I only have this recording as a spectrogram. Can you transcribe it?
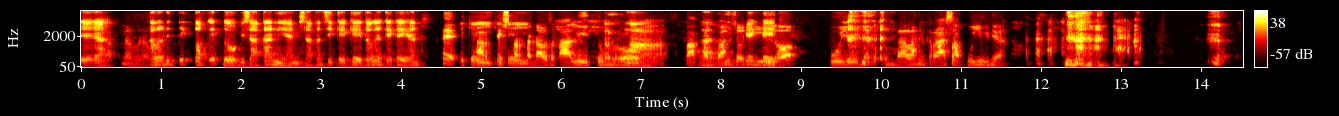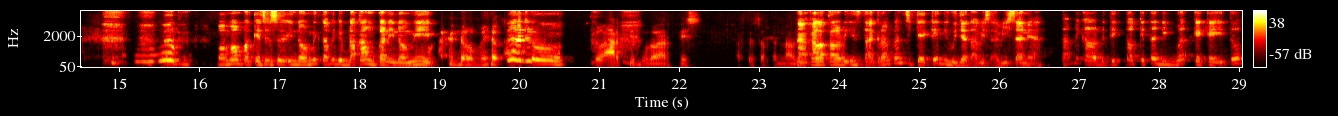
Iya. Benar-benar. Kalau di TikTok itu misalkan nih ya, misalkan si Keke itu kan Keke kan. KKI Artis KKI terkenal sekali itu, bro. Terkenal. Makan Nah, bakso kilo, puyuhnya ketinggalan, kerasa puyuhnya. Ngomong pakai susu Indomie tapi di belakang bukan Indomie. Indomie Aduh. itu artis, bro, artis. Artis terkenal. Nah, kalau kalau di Instagram kan si Keke dihujat abis-abisan ya. Tapi kalau di TikTok kita dibuat Keke itu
